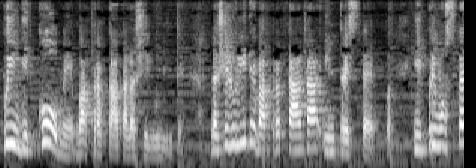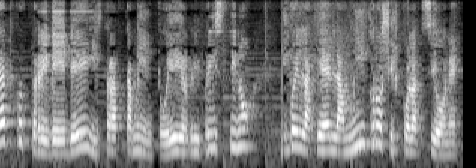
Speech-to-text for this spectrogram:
Quindi come va trattata la cellulite? La cellulite va trattata in tre step. Il primo step prevede il trattamento e il ripristino di quella che è la microcircolazione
